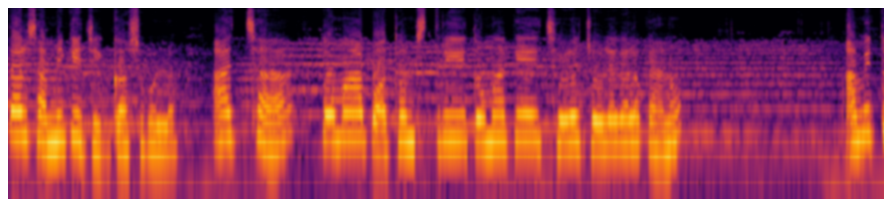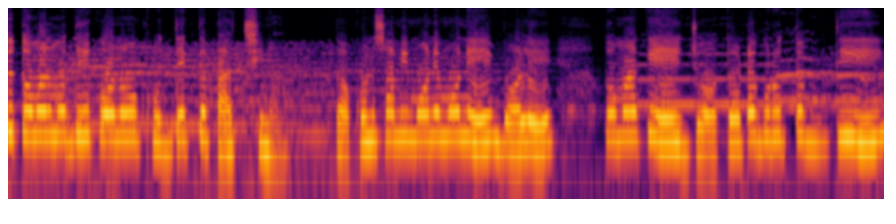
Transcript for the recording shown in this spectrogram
তার স্বামীকে জিজ্ঞাসা করল আচ্ছা তোমার প্রথম স্ত্রী তোমাকে ছেড়ে চলে গেল কেন? আমি তো তোমার মধ্যে কোনো খুদ দেখতে পাচ্ছি না। তখন স্বামী মনে মনে বলে, তোমাকে যতটা গুরুত্ব দিই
